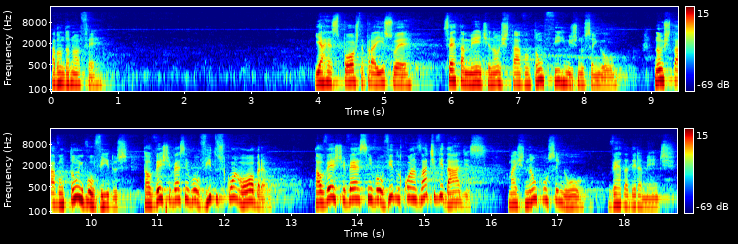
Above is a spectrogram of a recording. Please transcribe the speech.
Abandonam a fé. E a resposta para isso é: certamente não estavam tão firmes no Senhor não estavam tão envolvidos, talvez estivessem envolvidos com a obra, talvez estivessem envolvidos com as atividades, mas não com o Senhor verdadeiramente.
